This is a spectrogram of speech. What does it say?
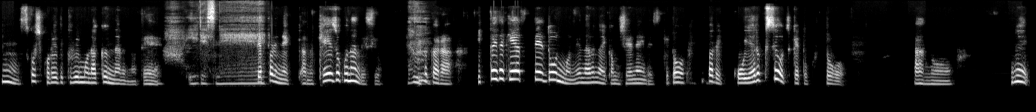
うん、少しこれで首も楽になるので。いいですね。やっぱりね、あの、継続なんですよ。だから、一回だけやってどうにもね、ならないかもしれないんですけど、やっぱりこうやる癖をつけとくと、あの、ね、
